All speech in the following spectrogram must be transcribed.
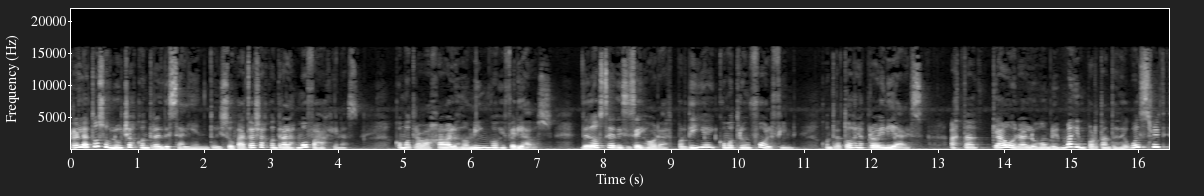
Relató sus luchas contra el desaliento y sus batallas contra las mofas ajenas, cómo trabajaba los domingos y feriados, de 12 a 16 horas por día y cómo triunfó al fin, contra todas las probabilidades, hasta que ahora los hombres más importantes de Wall Street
